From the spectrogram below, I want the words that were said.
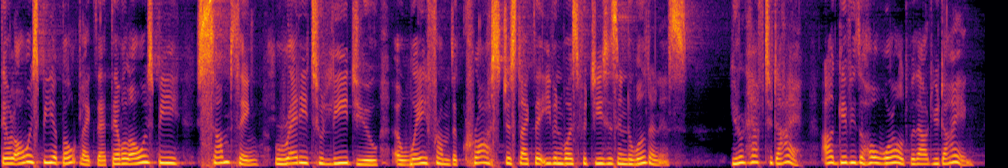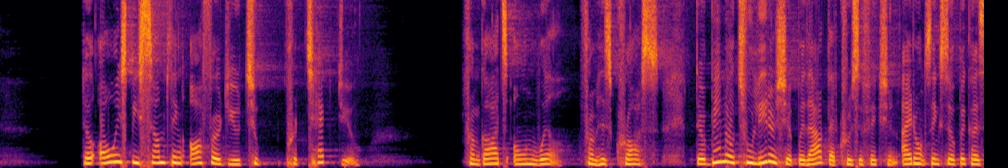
There will always be a boat like that. There will always be something ready to lead you away from the cross, just like there even was for Jesus in the wilderness. You don't have to die. I'll give you the whole world without you dying. There'll always be something offered you to protect you from God's own will, from His cross. There will be no true leadership without that crucifixion. I don't think so, because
